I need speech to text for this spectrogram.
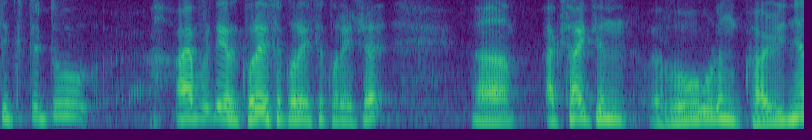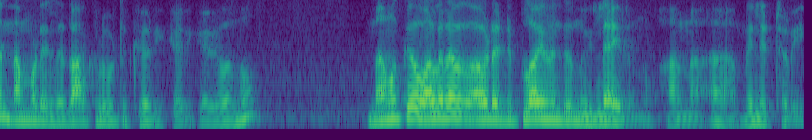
സിക്സ്റ്റി ടു ആയപ്പോഴത്തേക്ക് കുറേശ്ശെ കുറേശ്ശെ കുറേശ്ശെ ആ, ചിൻ റോഡും കഴിഞ്ഞ് നമ്മുടെ ലഡാക്കിലോട്ട് കയറി കയറി കയറി വന്നു. നമുക്ക് വളരെ അവിടെ ഡിപ്ലോയ്മെന്റ് ഒന്നും ഇല്ലായിരുന്നു അന്ന് മിലിറ്ററി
